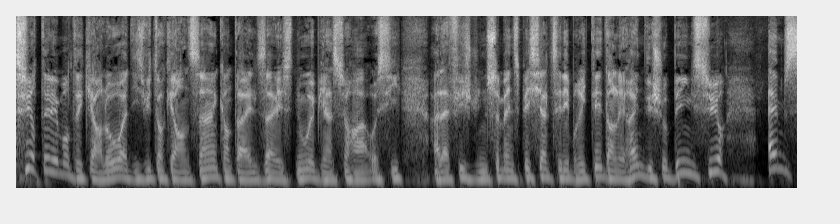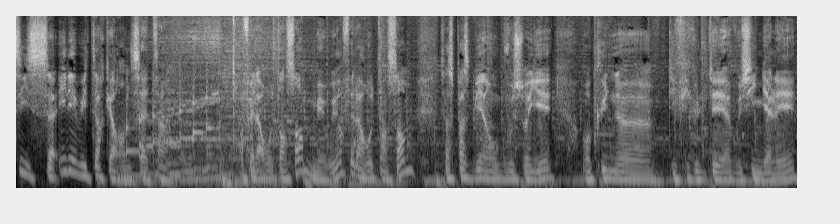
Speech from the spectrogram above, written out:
sur Télé Monte Carlo à 18h45. Quant à Elsa Esnou, eh bien, elle sera aussi à l'affiche d'une semaine spéciale célébrité dans les Reines du Shopping sur M6. Il est 8h47. On fait la route ensemble, mais oui, on fait la route ensemble. Ça se passe bien où que vous soyez, aucune euh, difficulté à vous signaler.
